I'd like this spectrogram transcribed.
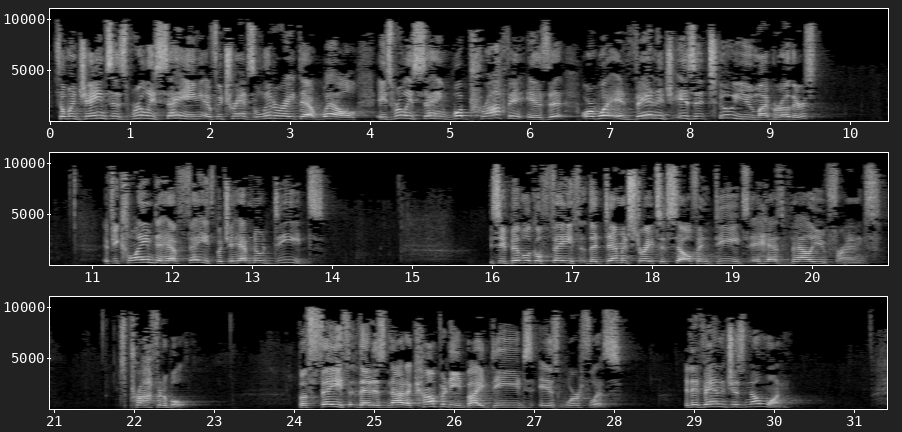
So when James is really saying, if we transliterate that well, he's really saying, what profit is it, or what advantage is it to you, my brothers, if you claim to have faith, but you have no deeds? You see, biblical faith that demonstrates itself in deeds, it has value, friends. It's profitable. But faith that is not accompanied by deeds is worthless. It advantages no one.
